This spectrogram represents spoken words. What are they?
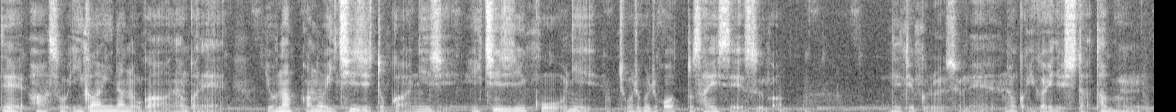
で、あ、そう、意外なのが、なんかね、夜中の1時とか2時1時以降にちょこちょこちょこっと再生数が出てくるんですよねなんか意外でした多分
